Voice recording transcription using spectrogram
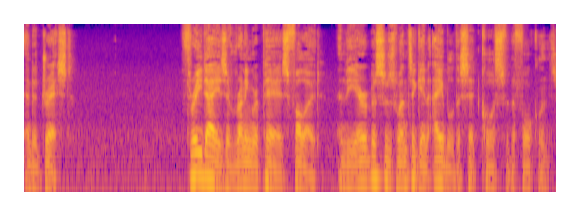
and addressed. Three days of running repairs followed, and the Erebus was once again able to set course for the Falklands.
